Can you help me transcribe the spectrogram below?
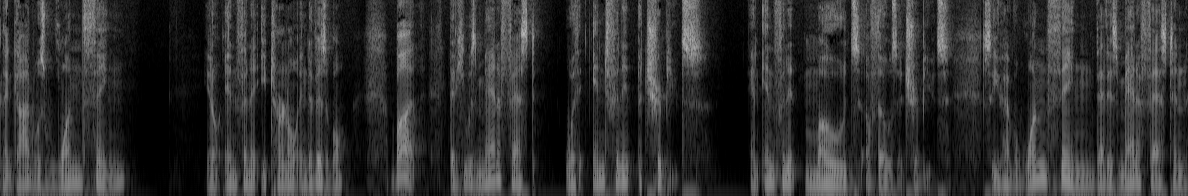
that God was one thing, you know, infinite, eternal, indivisible, but that he was manifest with infinite attributes. and infinite modes of those attributes. So you have one thing that is manifest in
